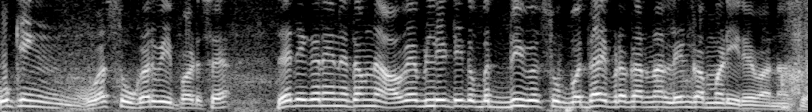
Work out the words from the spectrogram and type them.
બુકિંગ વસ્તુ કરવી પડશે. જેથી કરીને તમને અવેબિલિટી તો બધી વસ્તુ બધાય પ્રકારના લેંગા મળી રહેવાના છે.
